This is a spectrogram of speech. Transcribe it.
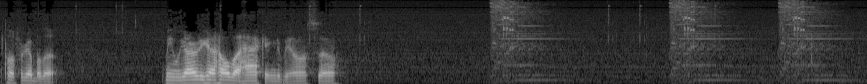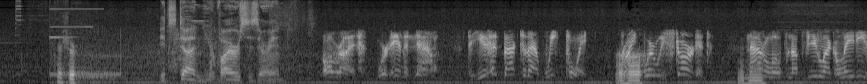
Totally forgot about that. I mean, we already got all the hacking to be honest, so. Yeah, sure. It's done. Your viruses are in. All right, we're in it now. Do you head back to that weak point? Uh-huh. Right where we started. Mhm. Now it'll open up for you like a lady's...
